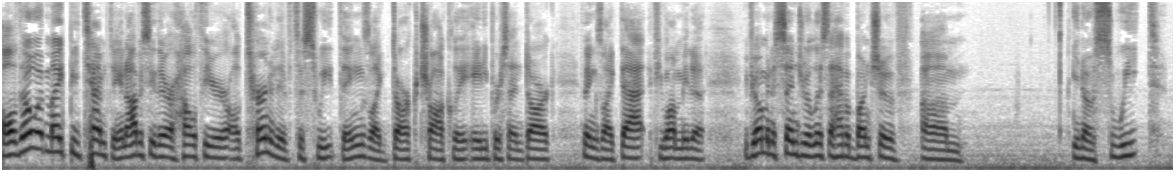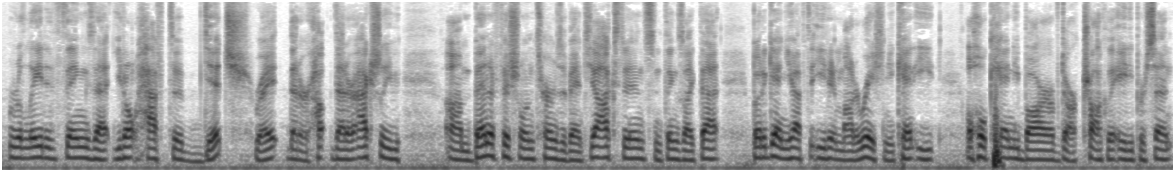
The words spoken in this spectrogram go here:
although it might be tempting, and obviously there are healthier alternatives to sweet things like dark chocolate, 80% dark, things like that. If you want me to, if you want me to send you a list, I have a bunch of, um, you know, sweet related things that you don't have to ditch, right? That are that are actually um, beneficial in terms of antioxidants and things like that. But again, you have to eat it in moderation. You can't eat a whole candy bar of dark chocolate 80%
